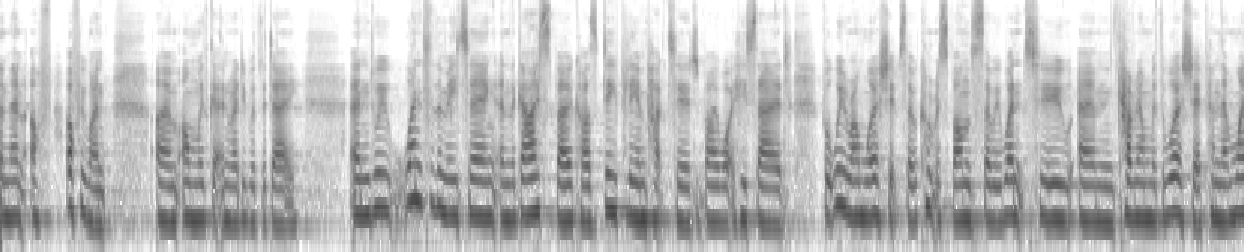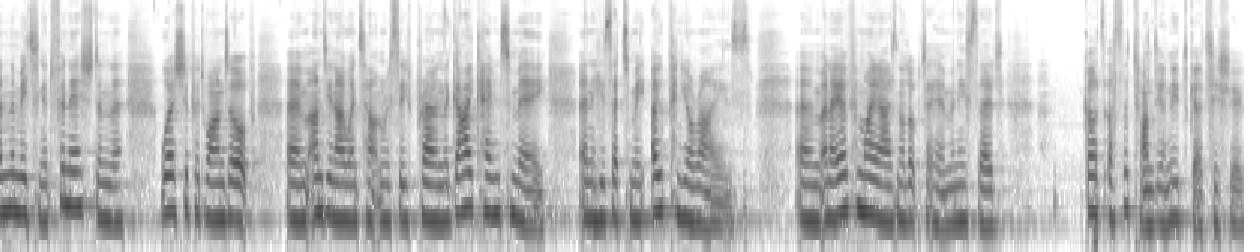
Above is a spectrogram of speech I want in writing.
And then off, off we went um, on with getting ready with the day. And we went to the meeting, and the guy spoke. I was deeply impacted by what he said, but we were on worship, so we couldn't respond. So we went to um, carry on with the worship. And then, when the meeting had finished and the worship had wound up, um, Andy and I went out and received prayer. And the guy came to me, and he said to me, "Open your eyes." Um, and I opened my eyes and I looked at him, and he said, "God," I said to Andy, "I need to get a tissue."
